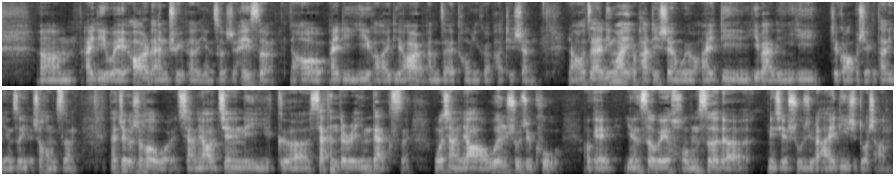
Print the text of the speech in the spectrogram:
嗯，ID 为二的 entry，它的颜色是黑色。然后 ID 一和 ID 二，它们在同一个 partition。然后在另外一个 partition，我有 ID 一百零一这个 object，它的颜色也是红色。那这个时候我想要建立一个 secondary index，我想要问数据库，OK，颜色为红色的那些数据的 ID 是多少？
